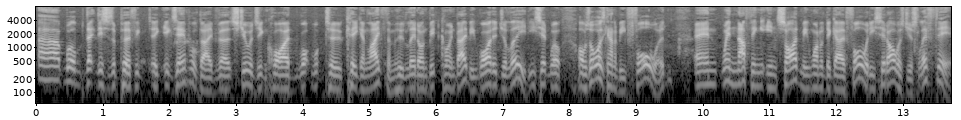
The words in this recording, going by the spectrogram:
Uh, well, that, this is a perfect example, Dave. Uh, Stewards inquired what, what, to Keagan Latham, who led on Bitcoin Baby. Why did you lead? He said, "Well, I was always going to be forward, and when nothing inside me wanted to go forward, he said I was just left there."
